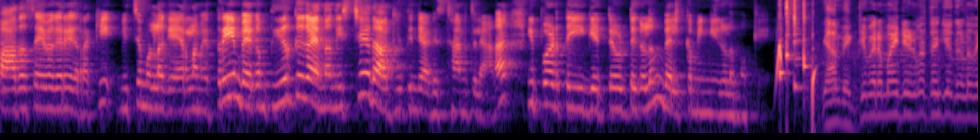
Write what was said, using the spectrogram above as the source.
പാദസേവകരെ ഇറക്കി മിച്ചമുള്ള കേരളം എത്രയും വേഗം തീർക്കുക എന്ന നിശ്ചയദാർഢ്യത്തിന്റെ അടിസ്ഥാനത്തിലാണ് ഇപ്പോഴത്തെ ഈ ഗെറ്റ് ഔട്ടുകളും വെൽക്കമിങ്ങുകളും ഒക്കെ. ഞാൻ വ്യക്തിപരമായിട്ട് എഴുപത്തഞ്ച് എന്നുള്ളത്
